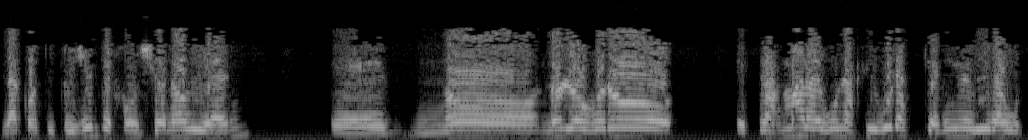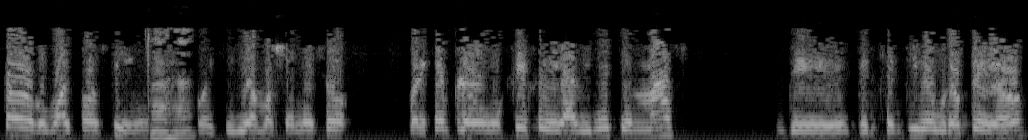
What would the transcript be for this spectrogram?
la constituyente funcionó bien, eh, no, no logró eh, plasmar algunas figuras que a mí me hubiera gustado como Alfonsín, Ajá. coincidíamos en eso, por ejemplo, un jefe de gabinete más de, del sentido europeo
